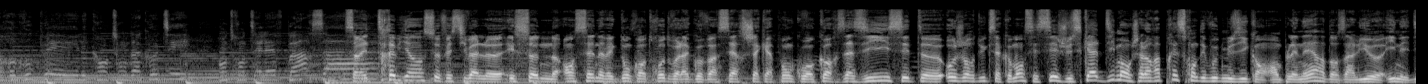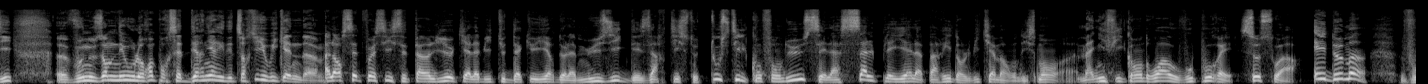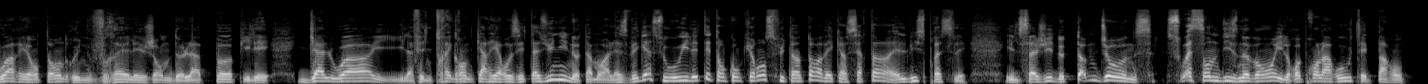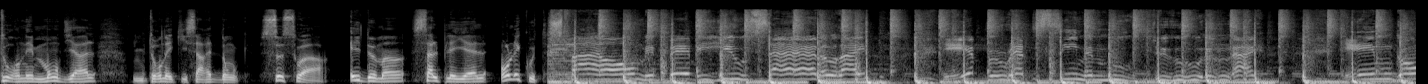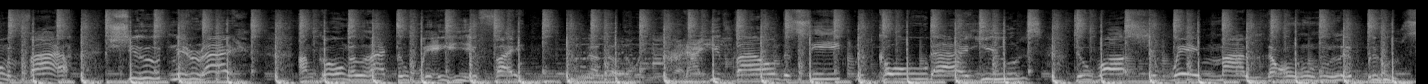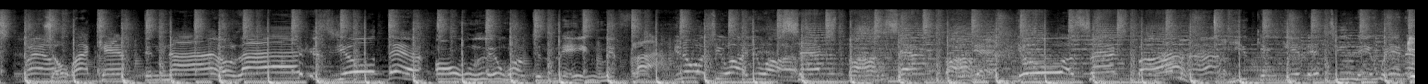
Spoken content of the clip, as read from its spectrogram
regrouper les cantons d'à côté en 30 élèves par ça. Ça va être très bien ce festival euh, Essonne en scène avec donc entre autres voilà Gauvin Serre, Chacaponc ou encore Zazie. C'est euh, aujourd'hui que ça commence et c'est jusqu'à dimanche. Alors après ce rendez-vous de musique en, plein air dans un lieu inédit, euh, vous nous emmenez où Laurent pour cette dernière idée de sortie du week-end? Alors cette fois-ci c'est un lieu qui a l'habitude d'accueillir de la musique, des artistes tous styles confondus. C'est la salle Playel à Paris dans le 8e arrondissement. Un magnifique endroit où vous pourrez ce soir et demain voir et entendre une vraie légende de la pop. Il est gallois, il a fait une très grande carrière aux États-Unis, notamment à Las Vegas, où il était en concurrence fut un temps avec un certain Elvis Presley. Il s'agit de Tom Jones, 79 ans, il reprend la route et part en tournée mondiale, une tournée qui s'arrête donc ce soir et demain, salle Playel, on l'écoute.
